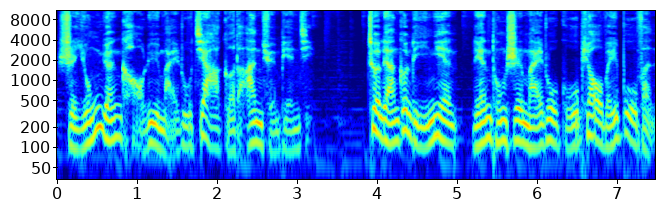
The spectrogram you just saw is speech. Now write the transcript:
是永远考虑买入价格的安全边际。这两个理念，连同是买入股票为部分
